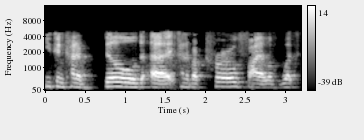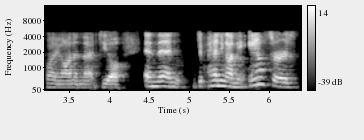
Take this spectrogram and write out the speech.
you can kind of build a kind of a profile of what's going on in that deal. And then depending on the answers,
